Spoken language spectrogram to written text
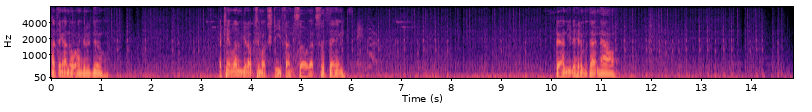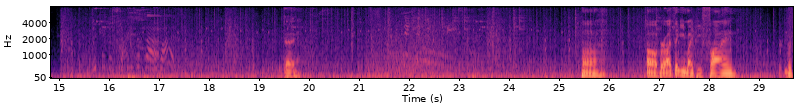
I think I know what I'm gonna do. I can't let him get up too much defense, though. That's the thing. Okay, I need to hit him with that now. Okay. Huh. Oh, bro, I think he might be fine. With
